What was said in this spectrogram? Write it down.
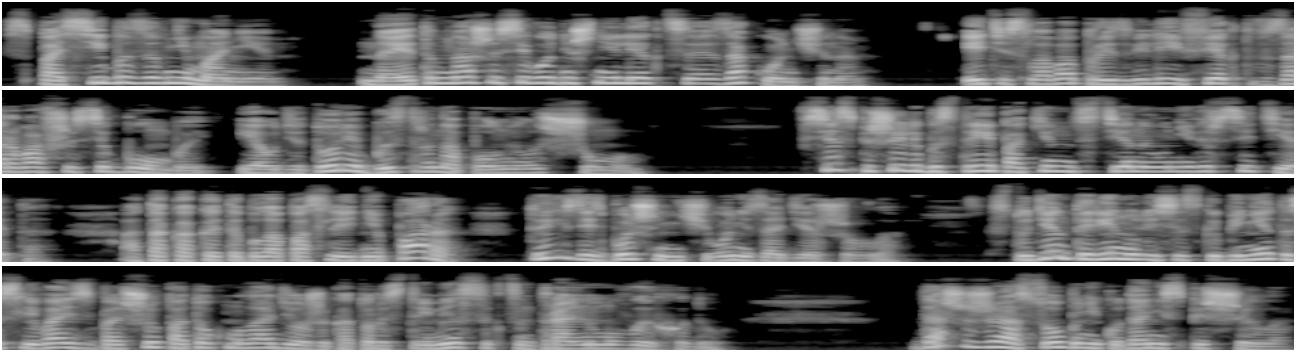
Спасибо за внимание. На этом наша сегодняшняя лекция закончена. Эти слова произвели эффект взорвавшейся бомбы, и аудитория быстро наполнилась шумом. Все спешили быстрее покинуть стены университета, а так как это была последняя пара, то их здесь больше ничего не задерживало. Студенты ринулись из кабинета, сливаясь в большой поток молодежи, который стремился к центральному выходу. Даша же особо никуда не спешила.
